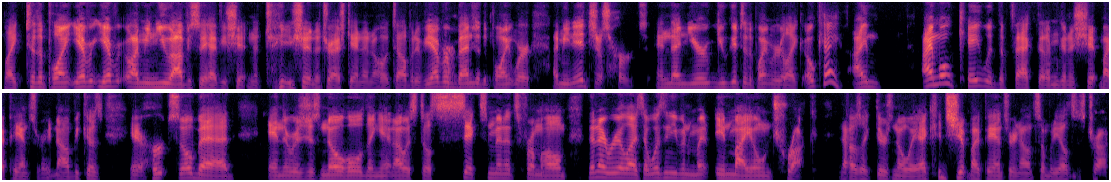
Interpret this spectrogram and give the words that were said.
Like to the point you ever you ever I mean you obviously have you shit in a you shit in a trash can in a hotel, but have you ever been to the point where I mean it just hurts and then you're you get to the point where you're like, "Okay, I'm I'm okay with the fact that I'm going to shit my pants right now because it hurt so bad and there was just no holding it and I was still 6 minutes from home. Then I realized I wasn't even in my own truck. And I was like, there's no way I could shit my pants right now in somebody else's truck.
